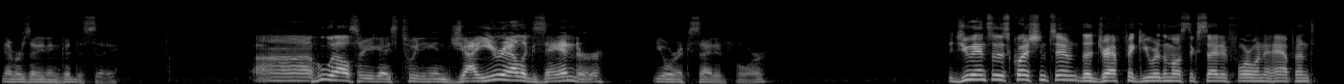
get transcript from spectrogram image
Never has anything good to say. Uh, who else are you guys tweeting in? Jaire Alexander, you were excited for. Did you answer this question, Tim? The draft pick you were the most excited for when it happened?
